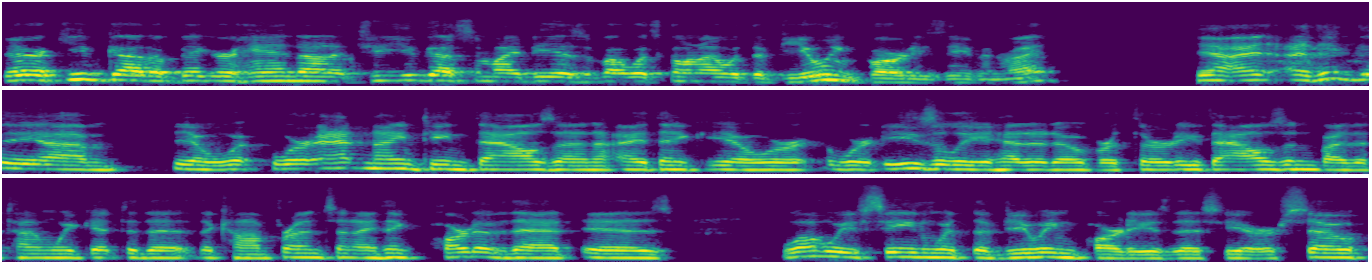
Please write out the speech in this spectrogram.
Derek, you've got a bigger hand on it too. You've got some ideas about what's going on with the viewing parties, even, right? Yeah, I, I think the um, you know we're at 19,000. I think you know we're we're easily headed over 30,000 by the time we get to the the conference, and I think part of that is what we've seen with the viewing parties this year. So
